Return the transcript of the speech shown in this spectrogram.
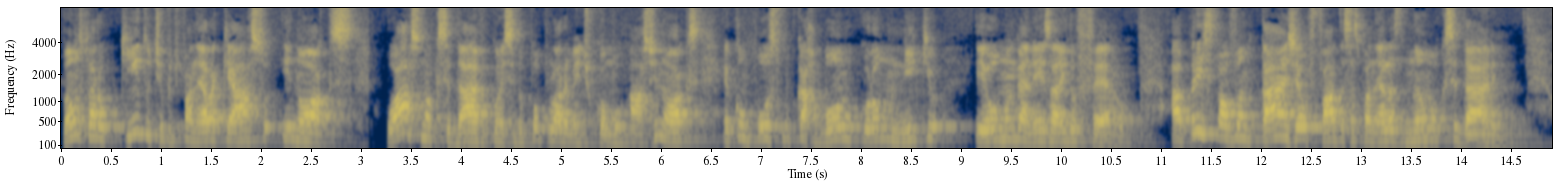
Vamos para o quinto tipo de panela, que é aço inox. O aço inoxidável, conhecido popularmente como aço inox, é composto por carbono, cromo, níquel e ou manganês, além do ferro. A principal vantagem é o fato dessas panelas não oxidarem.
